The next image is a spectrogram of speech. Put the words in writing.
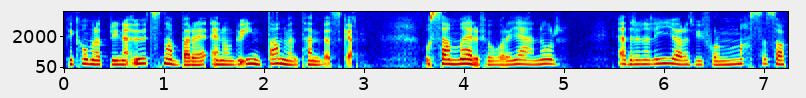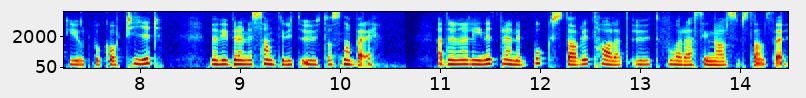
Den kommer att brinna ut snabbare än om du inte använt tändvätska. Och samma är det för våra hjärnor. Adrenalin gör att vi får massa saker gjort på kort tid, men vi bränner samtidigt ut oss snabbare. Adrenalinet bränner bokstavligt talat ut våra signalsubstanser.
